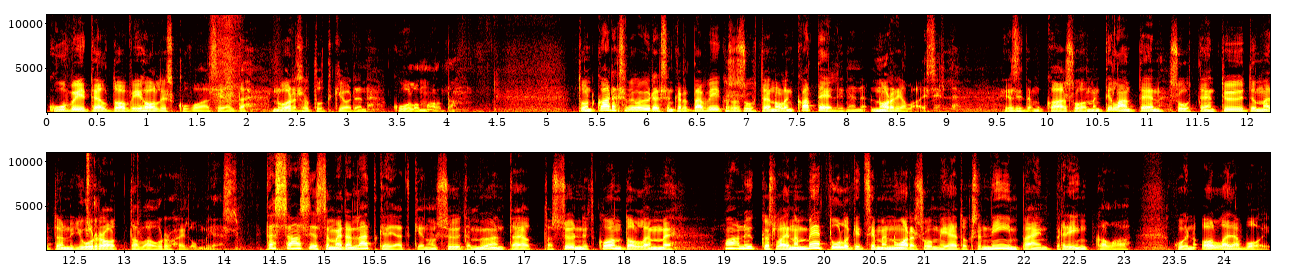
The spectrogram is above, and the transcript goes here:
kuviteltua viholliskuvaa sieltä nuorisotutkijoiden kulmalta. Tuon 8-9 kertaa viikossa suhteen olen kateellinen norjalaisille ja sitä mukaan Suomen tilanteen suhteen tyytymätön, jurottava urheilumies. Tässä asiassa meidän lätkäjätkien on syytä myöntää ja ottaa synnit kontollemme. Maan ykköslaina me tulkitsimme nuorisomietoksen niin päin prinkkalaa kuin olla ja voi.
